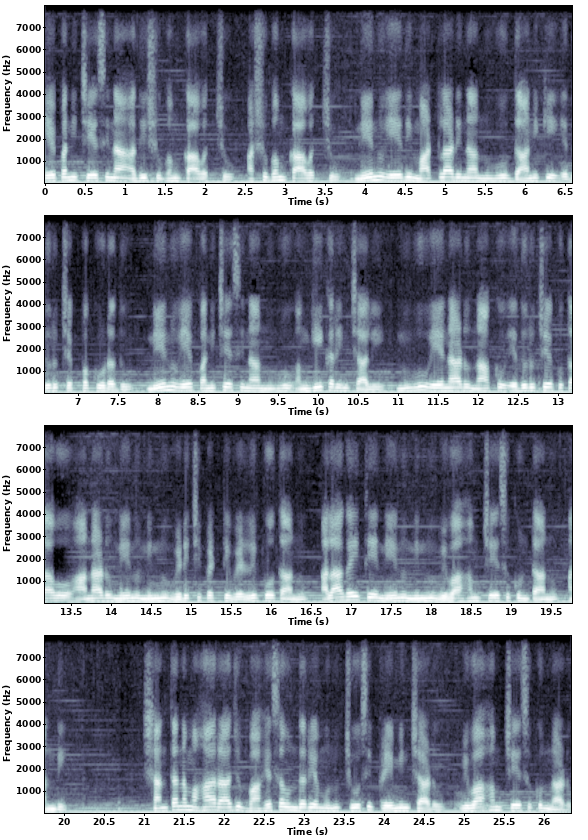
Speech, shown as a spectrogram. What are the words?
ఏ పని చేసినా అది శుభం కావచ్చు అశుభం కావచ్చు నేను ఏది మాట్లాడినా నువ్వు దానికి ఎదురు చెప్పకూడదు నేను ఏ పని చేసినా నువ్వు అంగీకరించాలి నువ్వు ఏనాడు నాకు ఎదురు చేపుతావో ఆనాడు నేను నిన్ను విడిచిపెట్టి వెళ్ళిపోతాను అలాగైతే నేను నిన్ను వివాహం చేసుకుంటాను అంది. శంతన మహారాజు బాహ్య సౌందర్యమును చూసి ప్రేమించాడు వివాహం చేసుకున్నాడు.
